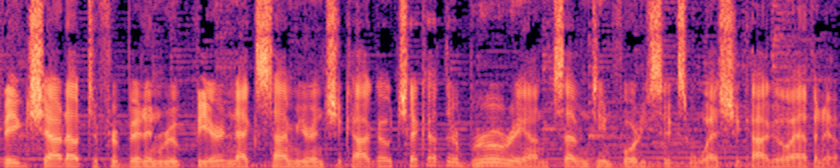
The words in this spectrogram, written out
Big shout out to Forbidden Root Beer. Next time you're in Chicago, check out their brewery on 1746 West Chicago Avenue.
